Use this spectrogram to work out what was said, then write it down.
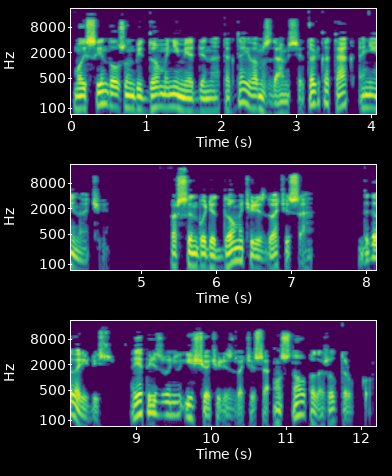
«Мой сын должен быть дома немедленно, тогда я вам сдамся. Только так, а не иначе. Ваш сын будет дома через два часа. Договорились. А я перезвоню еще через два часа». Он снова положил трубку.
